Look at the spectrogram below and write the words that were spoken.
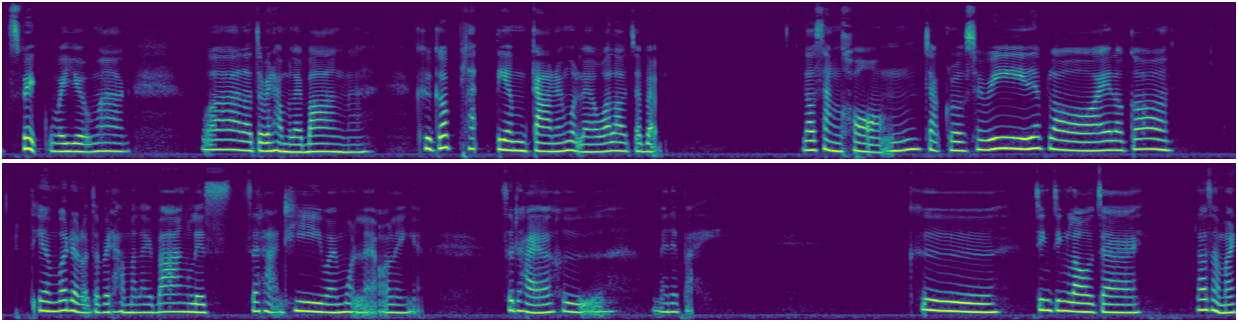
expect ไว้เยอะมาก ว่าเราจะไปทำอะไรบ้างนะ คือก็เตรียมการไว้หมดแล้วว่าเราจะแบบ เราสั่งของจาก grocery เรียบร้อย แล้วก็เตรียมว่าเดี๋ยวเราจะไปทำอะไรบ้าง list สถานที่ไว้หมดแล้วอะไรเงี้ย สุดท้ายก็คือไม่ได้ไป คือจริง ๆ เราจะเราสามารถ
